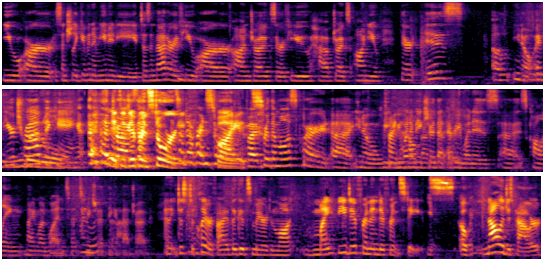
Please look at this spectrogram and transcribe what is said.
you are essentially given immunity. It doesn't matter if you are on drugs or if you have drugs on you. There is a, you know, if you're trafficking. it's a different story, It's a different story, but- but for the most part, uh, you know, we, we wanna make sure that everybody. everyone is, uh, is calling nine-one-one to, to make sure that they get that. that drug. And just to clarify, the Good Samaritan law might be different in different states. Yes. Okay, knowledge is power.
